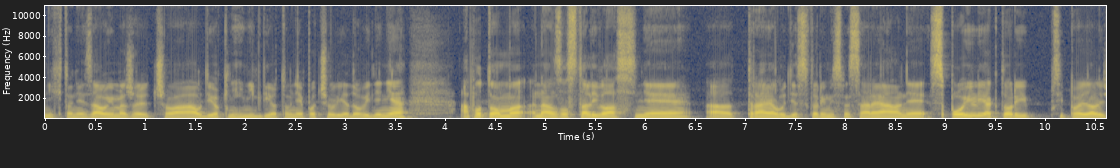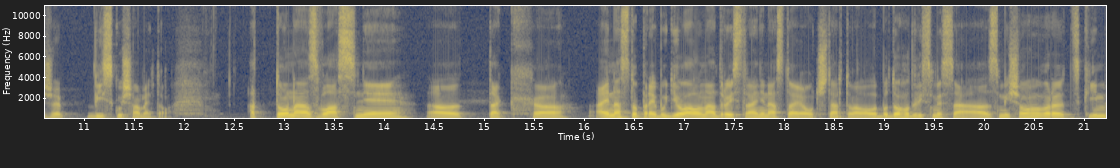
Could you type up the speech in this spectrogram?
nikto nezaujíma, že čo a audioknihy nikdy o tom nepočuli a dovidenia. A potom nám zostali vlastne uh, traja ľudia, s ktorými sme sa reálne spojili a ktorí si povedali, že vyskúšame to. A to nás vlastne uh, tak aj nás to prebudilo, ale na druhej strane nás to aj odštartovalo, lebo dohodli sme sa s Mišom Hovoreckým,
